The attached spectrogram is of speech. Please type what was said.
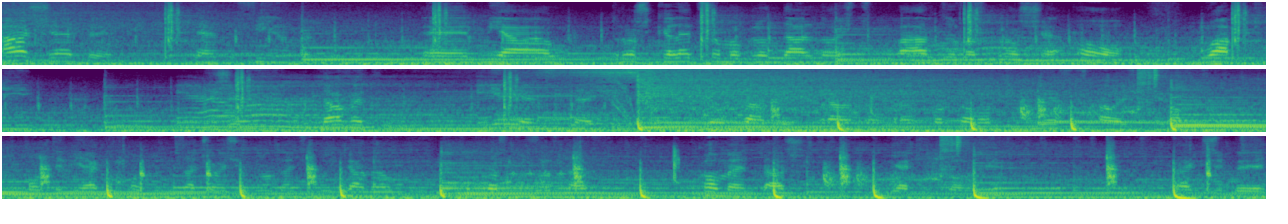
zawodowymi, a żeby ten film e, miał troszkę lepszą oglądalność, bardzo Was proszę o łapki. Jeżeli nawet nie jesteś związany z branżą transportową i nie zostałeś kierowcą po tym, jak zacząłeś oglądać mój kanał, po prostu zostaw komentarz jakikolwiek. Tak, żeby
